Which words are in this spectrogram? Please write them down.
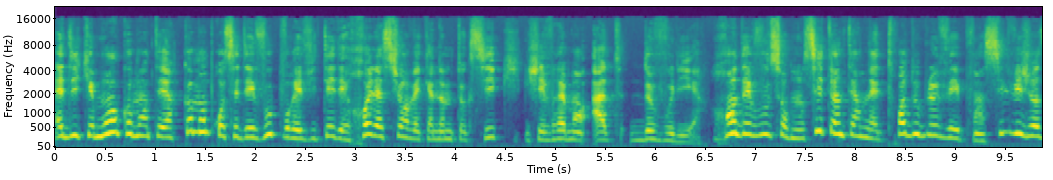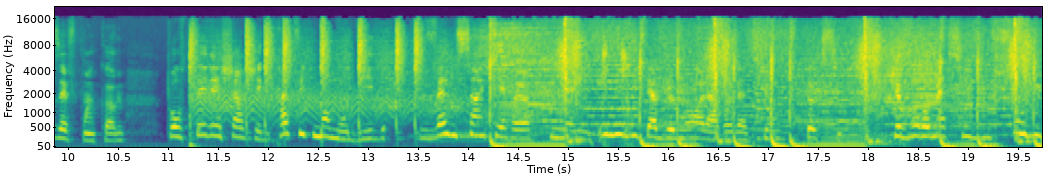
Indiquez-moi en commentaire comment procédez-vous pour éviter les relations avec un homme toxique. J'ai vraiment hâte de vous lire. Rendez-vous sur mon site internet www.sylviejoseph.com pour télécharger gratuitement mon guide 25 erreurs qui mènent inévitablement à la relation toxique. Je vous remercie du fond du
